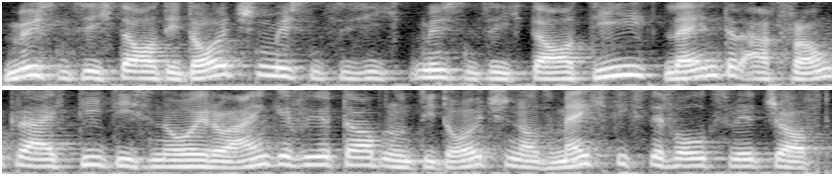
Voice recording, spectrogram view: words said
müssen sich da die Deutschen, müssen, sie sich, müssen sich da die Länder, auch Frankreich, die diesen Euro eingeführt haben und die Deutschen als mächtigste Volkswirtschaft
